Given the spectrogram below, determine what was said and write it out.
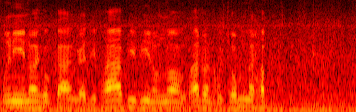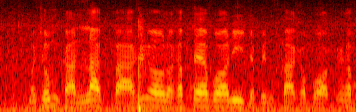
มื่อนี้น้อยโครงการกับสิพาพี่ๆน้องๆพาท่านผู้ชมนะครับ มาชมการลากปลาที่เราแหละครับ แต่บ่อนี้จะเป็นปลากระบอกนะครับ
